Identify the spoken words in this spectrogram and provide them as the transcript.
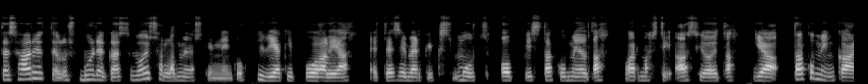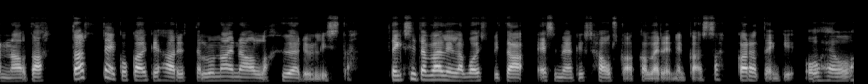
tässä harjoittelussa muiden kanssa voisi olla myöskin niin kuin hyviäkin puolia, että esimerkiksi muut oppis Takumilta varmasti asioita. Ja Takumin kannalta tarvitseeko kaiken harjoittelun aina olla hyödyllistä? Eikö sitä välillä voisi pitää esimerkiksi hauskaa kavereiden kanssa karatenkin ohella?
